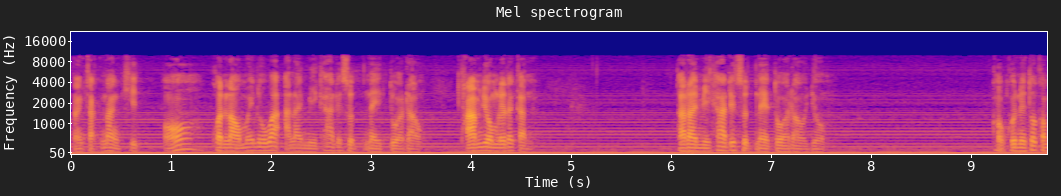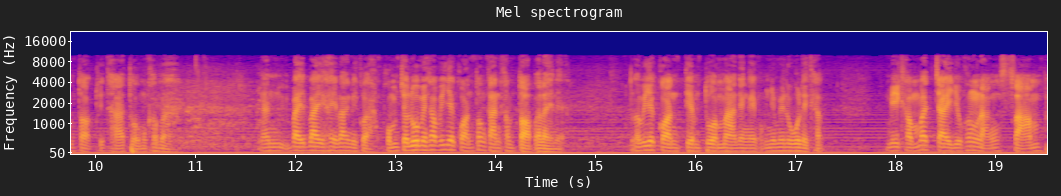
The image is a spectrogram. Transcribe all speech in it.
หลังจากนั่งคิดอ๋อคนเราไม่รู้ว่าอะไรมีค่าที่สุดในตัวเรา ถามโยมเลยแล้วกัน อะไรมีค่าที่สุดในตัวเราโยมขอบคุณในทุกคำตอบที่ถาโถมเข้ามา งั้นใบใบให้บ้างดีกว่า ผมจะรู้ไหมครับวิทยากรต้องการคำตอบอะไรเนี่ย แล้ววิทยากรเตรียมตัวมายังไง ผมยังไม่รู้เลยครับ มีคำว่าใจอยู่ข้างหลังสามพ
